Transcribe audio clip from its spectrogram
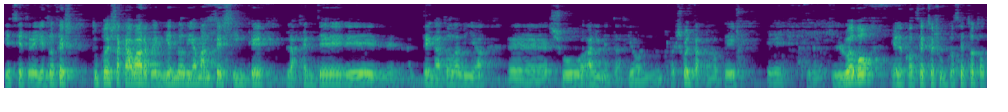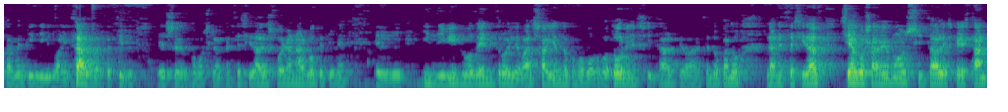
etc. Y entonces tú puedes acabar vendiendo diamantes sin que la gente tenga todavía su alimentación resuelta, con lo que eh, luego, el concepto es un concepto totalmente individualizado, es decir, es eh, como si las necesidades fueran algo que tiene el individuo dentro y le van saliendo como borbotones y tal, que van haciendo cuando la necesidad, si algo sabemos y tal, es que están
